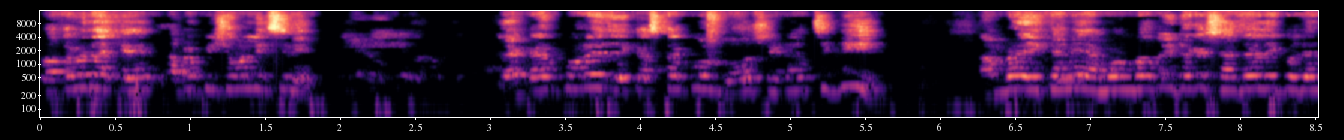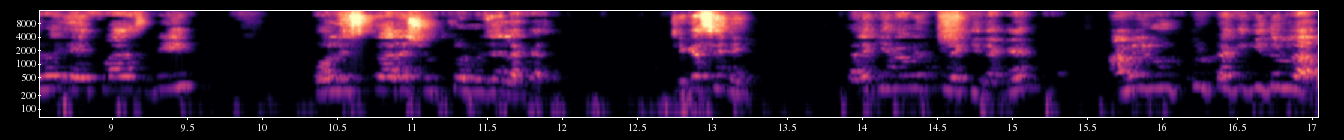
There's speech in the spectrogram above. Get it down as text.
প্রথমে দেখেন, আমরা পি সমান লিখছি নি। লেখার পরে যে কাজটা করব, সেটা হচ্ছে কি? আমরা এখানে এমন ভাবে এটাকে সাজায় লিখব যেন এ প্লাস বি হোল স্কোয়ারের সূত্র অনুযায়ী লেখা যায়। ঠিক আছে নি? তাহলে কীভাবে লিখি দেখেন? আমি রুট টুটাকে কি ধরলাম?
